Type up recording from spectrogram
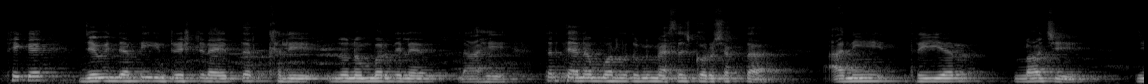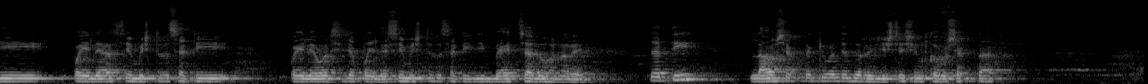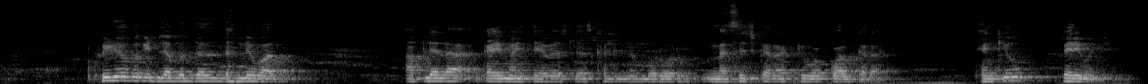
ठीक आहे? जे विद्यार्थी इंटरेस्टेड आहेत तर खाली जो नंबर दिलेला आहे तर त्या नंबरला तुम्ही मेसेज करू शकता. आणि थ्री इयर लॉची जी पहिल्या सेमिस्टरसाठी पहिल्या वर्षाच्या पहिल्या सेमिस्टरसाठी जी बॅच चालू होणार आहे तर ती लावू शकता किंवा त्याचं रजिस्ट्रेशन करू शकता. व्हिडिओ बघितल्याबद्दल धन्यवाद. आपल्याला काही माहिती हवी असल्यास खालील नंबरवर मेसेज करा किंवा कॉल करा. Thank you very much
